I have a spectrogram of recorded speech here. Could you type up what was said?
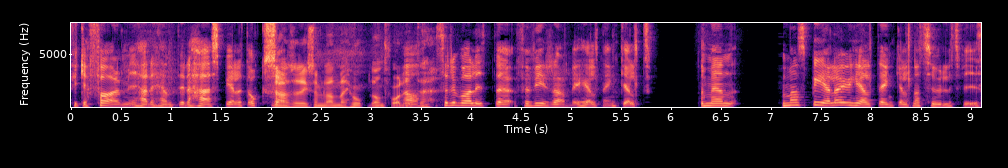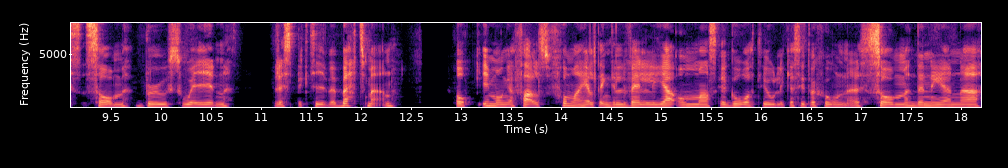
fick jag för mig hade hänt i det här spelet också. Så alltså liksom blanda ihop de två Ja, lite. så det var lite förvirrande helt enkelt. Men man spelar ju helt enkelt naturligtvis som Bruce Wayne respektive Batman. Och i många fall så får man helt enkelt välja om man ska gå till olika situationer som den ena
